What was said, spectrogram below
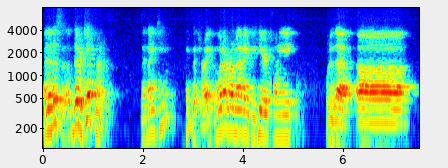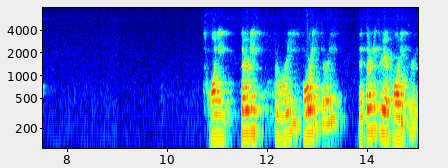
And then this, they're different. Is that 19? I think that's right. Whatever I'm adding to here, 28, what is that? Uh, 20, 33, 43? Is it 33 or 43?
